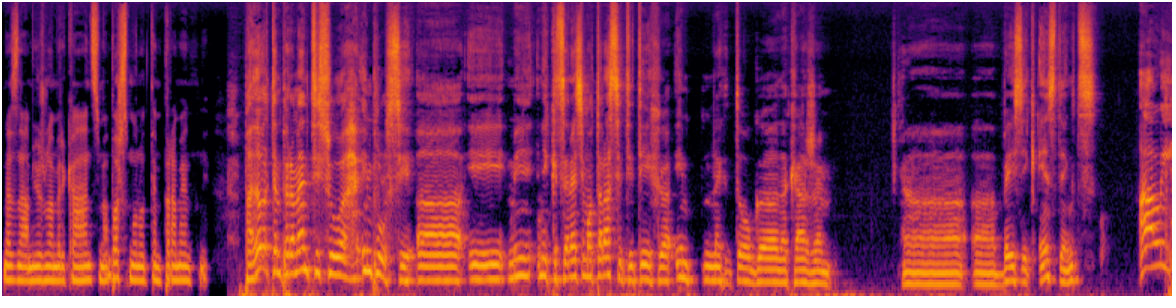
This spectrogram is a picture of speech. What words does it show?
ne znam, južnoamerikancima, baš smo ono temperamentni. Pa dobro, temperamenti su impulsi uh, i mi nikad se nećemo tarasiti tih im, nek, tog, da kažem, uh, uh, basic instincts, ali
